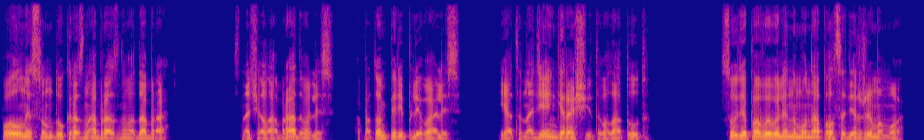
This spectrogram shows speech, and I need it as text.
полный сундук разнообразного добра. Сначала обрадовались, а потом переплевались. Я-то на деньги рассчитывал, а тут... Судя по вываленному на пол содержимому,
